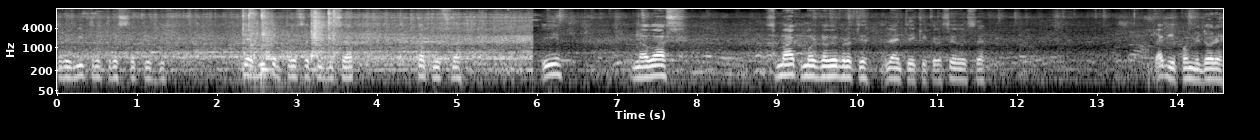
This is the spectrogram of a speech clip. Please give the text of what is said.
3 літри 350. 5 літрів 350 капуста. І на ваш смак можна вибрати. Гляньте, які красиві все. Так і помідори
